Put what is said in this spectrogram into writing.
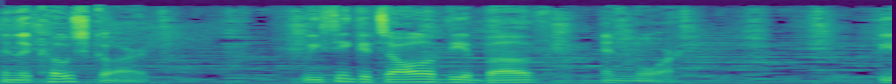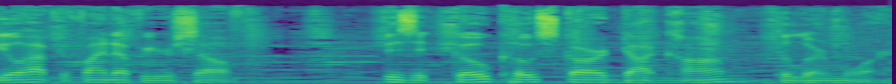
In the Coast Guard, we think it's all of the above and more. But you'll have to find out for yourself. Visit gocoastguard.com to learn more.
